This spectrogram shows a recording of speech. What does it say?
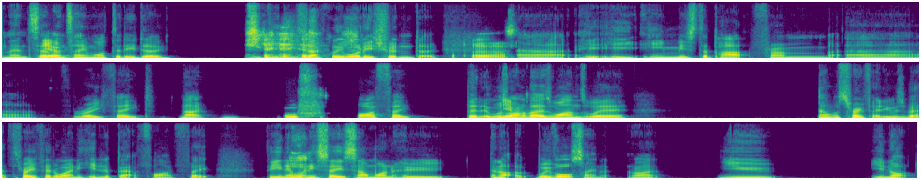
And then 17, what did he do? He did exactly what he shouldn't do. Uh, Uh, he, he, he missed a putt from uh, three feet, no, oof. five feet. But it was Yep. one of those ones where, no, it was three feet. He was about three feet away and he hit it about five feet. But you know, Mm. when you see someone who, and I- we've all seen it, right? You, you're not,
